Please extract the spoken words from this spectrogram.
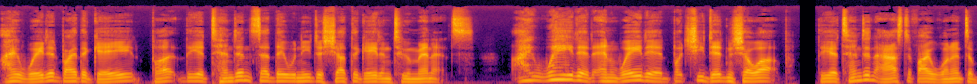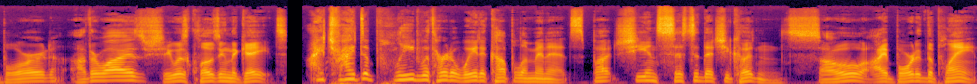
I waited by the gate, but the attendant said they would need to shut the gate in two minutes. I waited and waited, but she didn't show up. The attendant asked if I wanted to board, otherwise, she was closing the gate. I tried to plead with her to wait a couple of minutes, but she insisted that she couldn't, so I boarded the plane.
